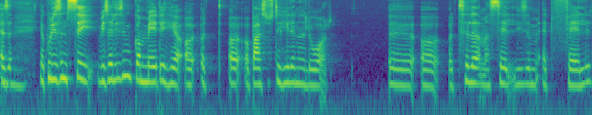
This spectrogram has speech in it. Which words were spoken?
Altså, mm. jeg kunne ligesom se, hvis jeg ligesom går med det her, og, og, og, og bare synes, det hele er noget lort, øh, og, og tillader mig selv ligesom at falde,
